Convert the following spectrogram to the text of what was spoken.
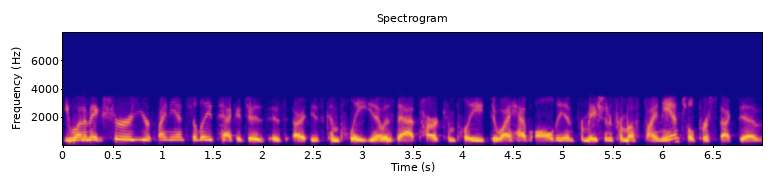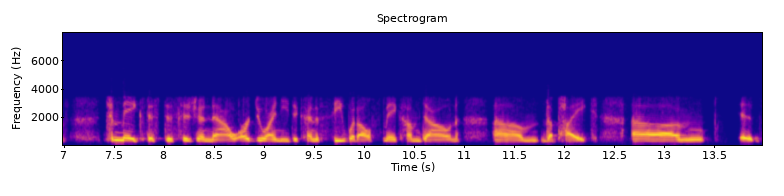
You want to make sure your financial aid package is is, uh, is complete. You know, is that part complete? Do I have all the information from a financial perspective to make this decision now, or do I need to kind of see what else may come down um, the pike? Um, it,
